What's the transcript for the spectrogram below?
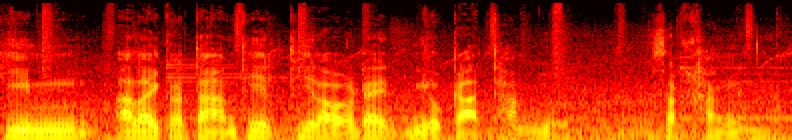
ทีมอะไรก็ตามที่ที่เราได้มีโอกาสทำอยู่สักครั้งหนึ่งครับ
